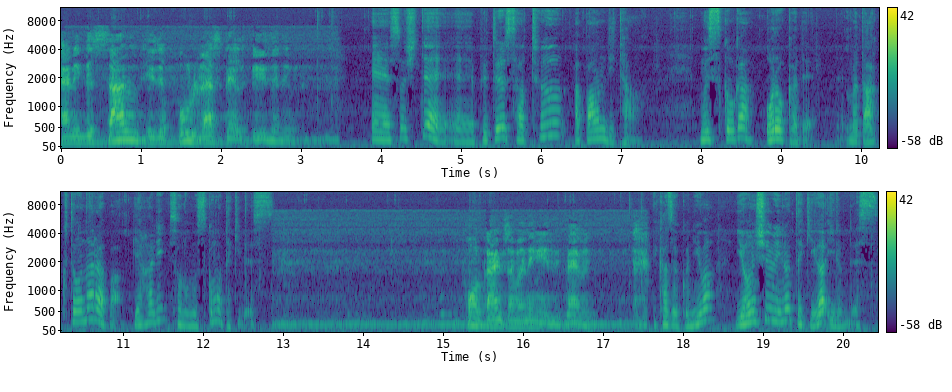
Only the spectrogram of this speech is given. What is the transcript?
and if the son is a fool rascal he is enemy えーそして、えー putra shatru apandita 息子が愚かでまた悪党ならばやはりその息子も敵です four kinds of enemy in the family 家族には4種類の敵がいるんです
